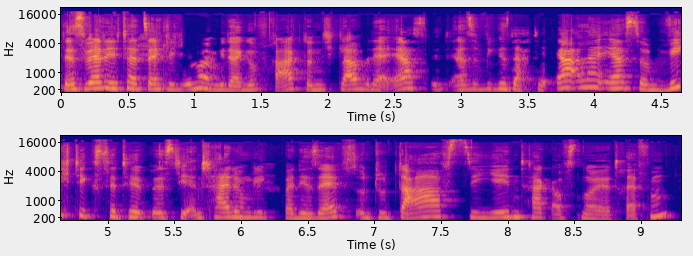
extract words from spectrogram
Das werde ich tatsächlich immer wieder gefragt. Und ich glaube, der erste, also wie gesagt, der allererste und wichtigste Tipp ist, die Entscheidung liegt bei dir selbst und du darfst sie jeden Tag aufs Neue treffen.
